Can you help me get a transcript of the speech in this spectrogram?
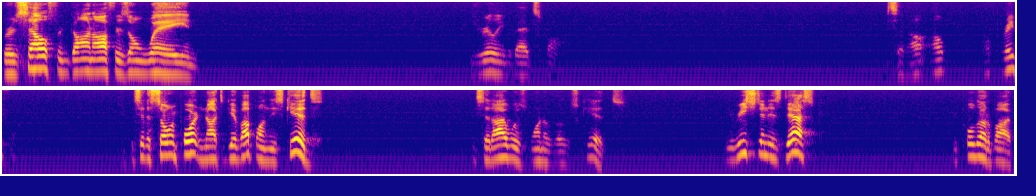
for himself and gone off his own way and he's really in a bad spot. He said, I'll, I'll, I'll pray for him. He said, It's so important not to give up on these kids. He said, I was one of those kids. He reached in his desk. He pulled out a Bible.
